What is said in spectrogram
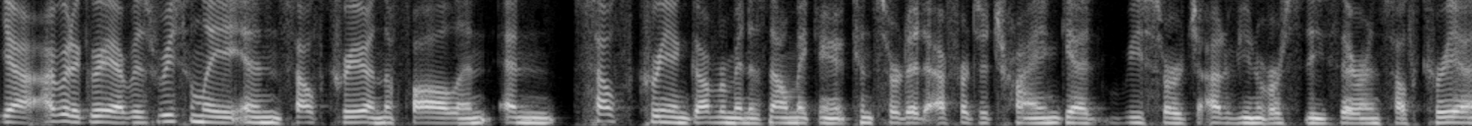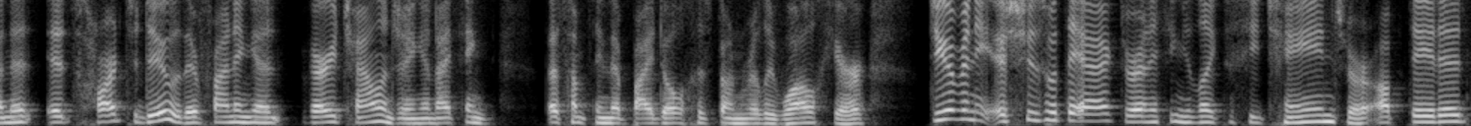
Yeah, I would agree. I was recently in South Korea in the fall, and, and South Korean government is now making a concerted effort to try and get research out of universities there in South Korea. And it, it's hard to do. They're finding it very challenging. And I think that's something that Bayh-Dole has done really well here. Do you have any issues with the act or anything you'd like to see changed or updated?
